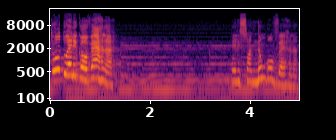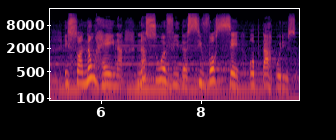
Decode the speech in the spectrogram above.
tudo ele governa. Ele só não governa e só não reina na sua vida se você optar por isso.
